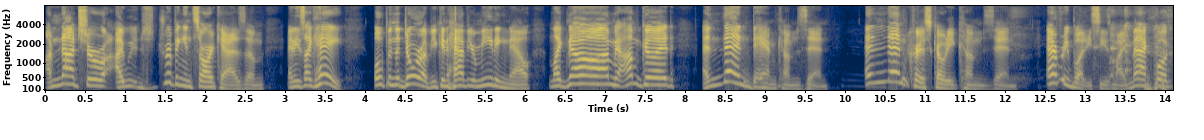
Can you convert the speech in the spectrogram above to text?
I'm not sure. I was dripping in sarcasm." And he's like, "Hey, open the door up. You can have your meeting now." I'm like, "No, I'm I'm good." And then Dan comes in, and then Chris Cote comes in, Everybody sees my MacBook.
